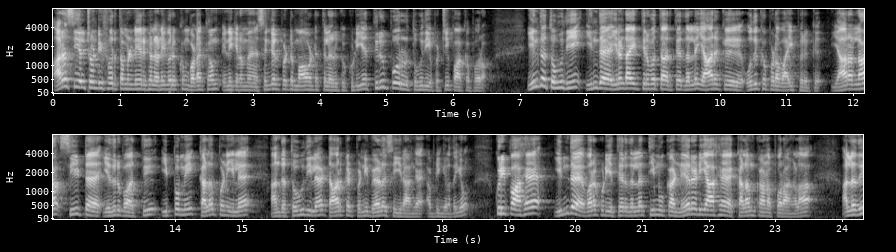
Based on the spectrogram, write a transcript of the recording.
அரசியல் டுவெண்ட்டி ஃபோர் தமிழ் நேர்கள் அனைவருக்கும் வணக்கம். இன்னைக்கு நம்ம செங்கல்பட்டு மாவட்டத்தில் இருக்கக்கூடிய திருப்போரூர் தொகுதியை பற்றி பார்க்க போகிறோம் இந்த தொகுதி இந்த இரண்டாயிரத்தி இருபத்தாறு தேர்தலில் யாருக்கு ஒதுக்கப்பட வாய்ப்பு இருக்குது யாரெல்லாம் சீட்டை எதிர்பார்த்து இப்போமே களப்பணியில் அந்த தொகுதியில் டார்கெட் பண்ணி வேலை செய்கிறாங்க அப்படிங்கிறதையும் குறிப்பாக இந்த வரக்கூடிய தேர்தலில் திமுக நேரடியாக களம் காண போகிறாங்களா அல்லது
